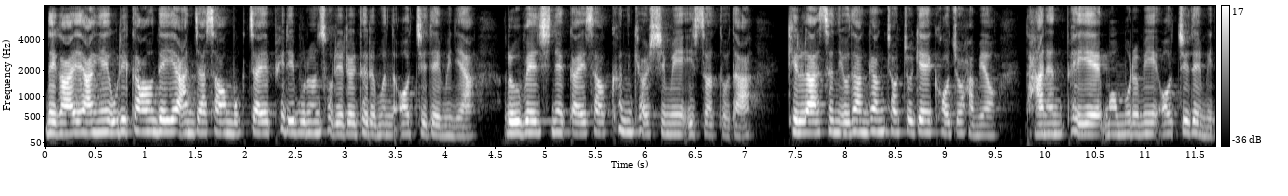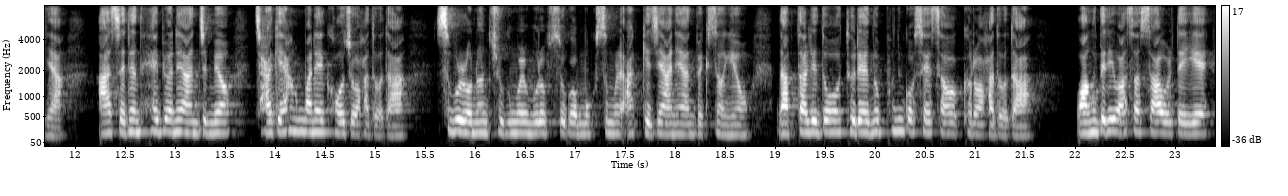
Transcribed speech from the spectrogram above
내가 양의 우리 가운데에 앉아서 목자의 피리 부는 소리를 들으면 어찌 됨이냐. 르벤 시내가에서 큰 결심이 있었도다. 길랏은 요단강 저쪽에 거주하며 다는 배에 머무름이 어찌 됨이냐. 아셀은 해변에 앉으며 자기 항만에 거주하도다. 스불로는 죽음을 무릅쓰고 목숨을 아끼지 아니한 백성이요 납달리도 들의 높은 곳에서 그러하도다. 왕들이 와서 싸울 때에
